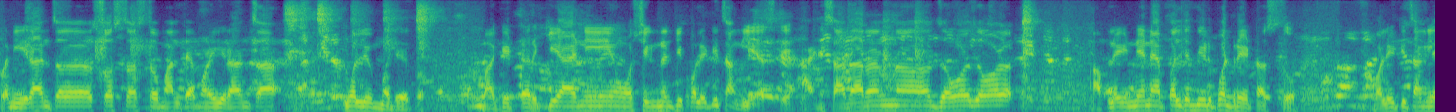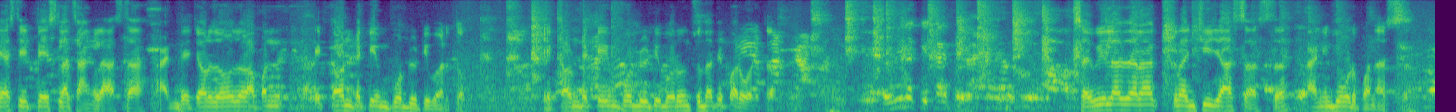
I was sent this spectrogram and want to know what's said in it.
पण इराणचं स्वस्त असतो माल त्यामुळे इराणचा व्हॉल्यूममध्ये येतो. बाकी टर्की आणि वॉशिंग्टनची क्वालिटी चांगली असते. आणि साधारण जवळजवळ आपल्या इंडियन ॲपलचे दीडपट रेट असतो. क्वालिटी चांगली असते टेस्टला चांगला असता. आणि त्याच्यावर जवळजवळ आपण एकावन्न टक्के इम्पोर्ट ड्युटी भरतो. एकावन्न टक्के इम्पोर्ट ड्युटी भरून सुद्धा ते परवडतं. चवीला जरा क्रंची जास्त असतं आणि गोड पण असतं.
